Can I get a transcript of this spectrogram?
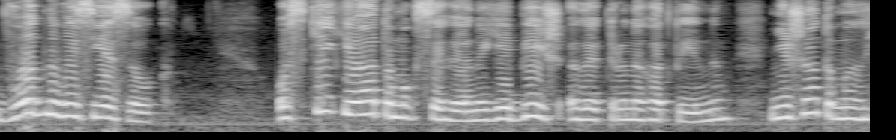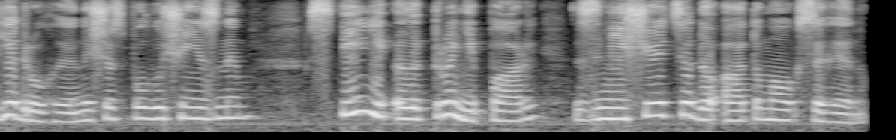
Водневий зв'язок. Оскільки атом оксигену є більш електронегативним, ніж атоми гідрогену, що сполучені з ним, спільні електронні пари зміщуються до атома оксигену.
